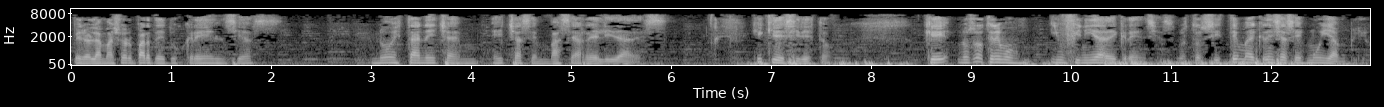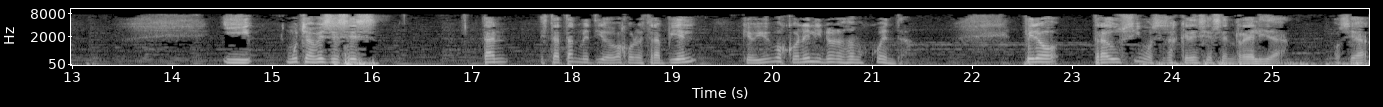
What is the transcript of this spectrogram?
pero la mayor parte de tus creencias no están hechas en, hechas en base a realidades. ¿Qué quiere decir esto? Que nosotros tenemos infinidad de creencias, nuestro sistema de creencias es muy amplio y muchas veces es tan, está tan metido debajo de nuestra piel que vivimos con él y no nos damos cuenta. Pero traducimos esas creencias en realidad. O sea,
